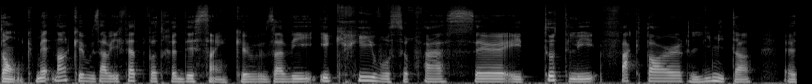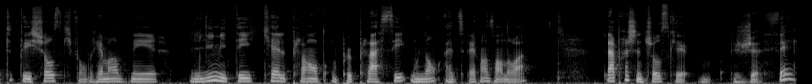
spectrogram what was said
Donc, maintenant que vous avez fait votre dessin, que vous avez écrit vos surfaces euh, et tous les facteurs limitants, euh, toutes les choses qui vont vraiment venir limiter quelles plantes on peut placer ou non à différents endroits, la prochaine chose que je fais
